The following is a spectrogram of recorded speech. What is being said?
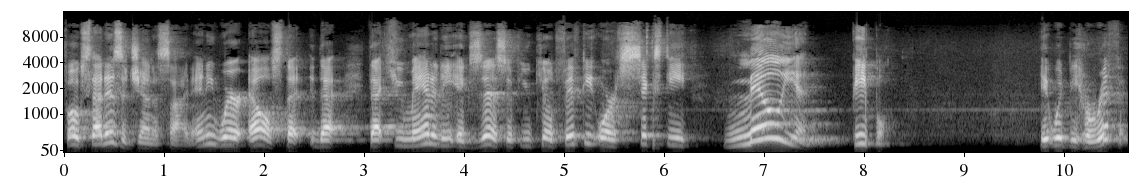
Folks, that is a genocide. Anywhere else that, that, that humanity exists, if you killed 50 or 60 million people, it would be horrific.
